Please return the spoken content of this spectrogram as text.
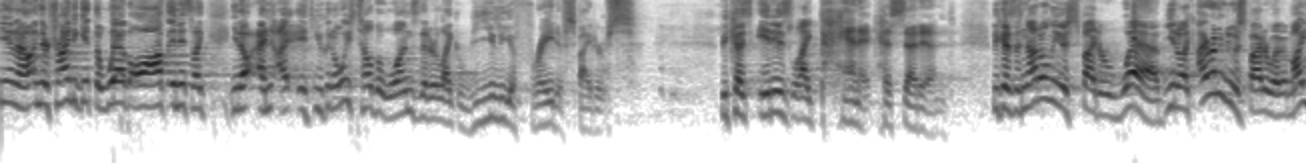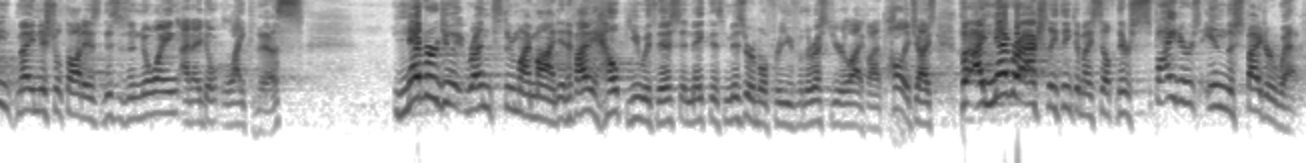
you know, and they're trying to get the web off, and it's like, you know, and I, it, you can always tell the ones that are like really afraid of spiders because it is like panic has set in because it's not only a spider web, you know, like I run into a spider web, and my, my initial thought is, this is annoying and I don't like this. Never do it runs through my mind. And if I help you with this and make this miserable for you for the rest of your life, I apologize. But I never actually think to myself, there's spiders in the spider web.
